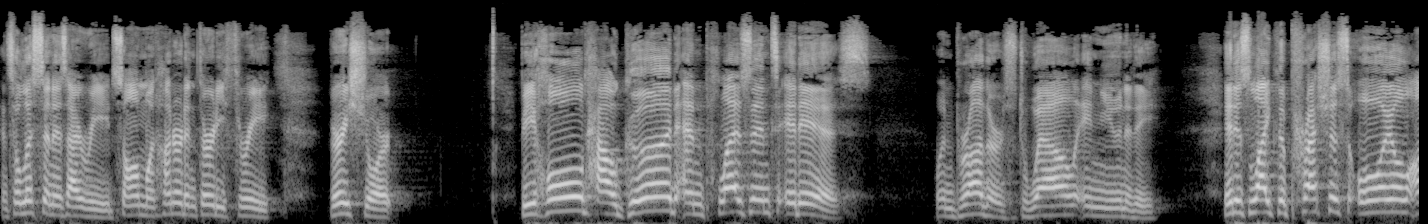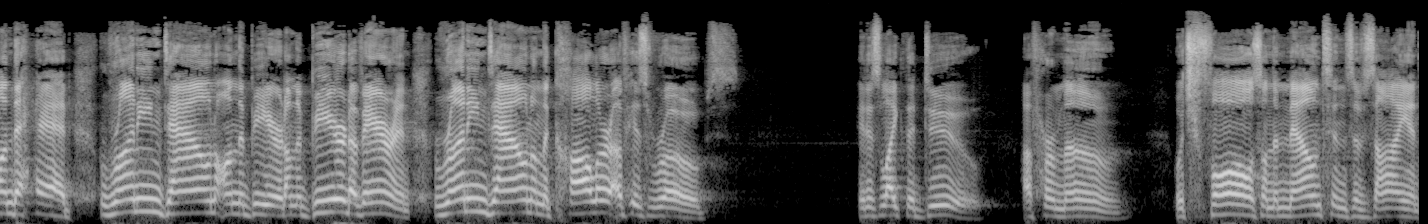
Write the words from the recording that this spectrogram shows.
And so listen as I read Psalm 133, very short. Behold how good and pleasant it is when brothers dwell in unity. It is like the precious oil on the head, running down on the beard, on the beard of Aaron, running down on the collar of his robes. It is like the dew of Hermon, which falls on the mountains of Zion.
